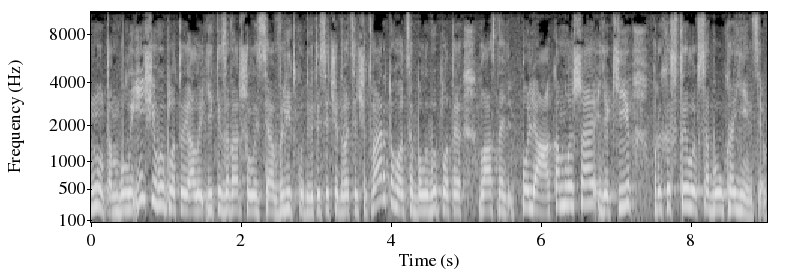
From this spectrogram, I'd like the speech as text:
ну там були інші виплати, але які завершилися влітку 2024-го. Це були виплати власне полякам, лише які прихистили в себе українців.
